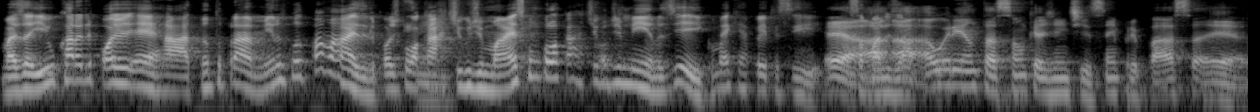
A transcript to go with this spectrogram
Mas aí o cara ele pode errar tanto para menos quanto para mais. Ele pode colocar Sim. artigo de mais como colocar artigo de menos. E aí, como é que é feita esse, é, essa balização? A, a, orientação que a gente sempre passa é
